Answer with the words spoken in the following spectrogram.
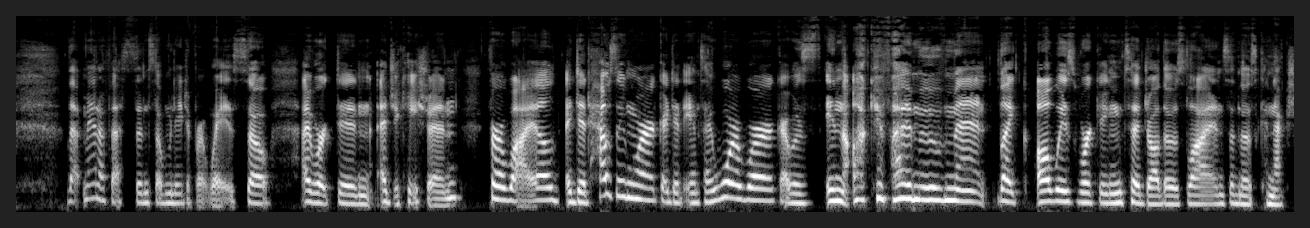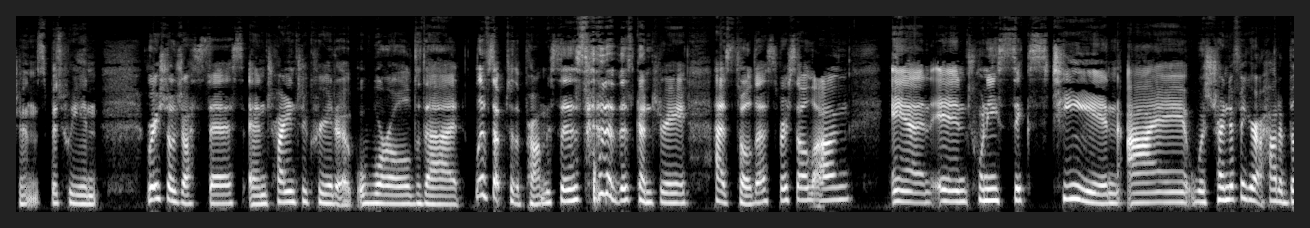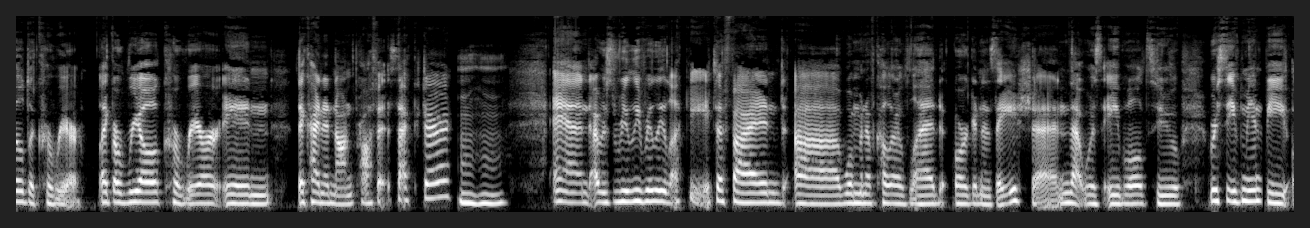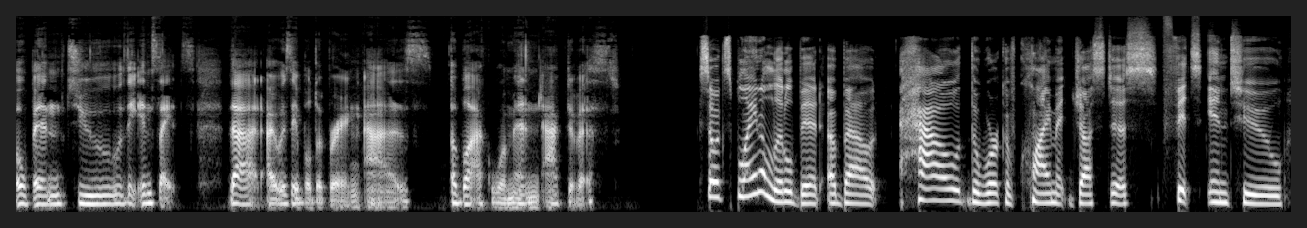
That manifests in so many different ways. So I worked in education for a while. I did housing work. I did anti-war work. I was in the Occupy movement, like always working to draw those lines and those connections between racial justice and trying to create a world that lives up to the promises that this country has told us for so long. And in 2016, I was trying to figure out how to build a career, like a real career in the kind of nonprofit sector. Mm-hmm. And I was really, really lucky to find a woman of color led organization that was able to receive me and be open to the insights that I was able to bring as a Black woman activist. So, explain a little bit about how the work of climate justice fits into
